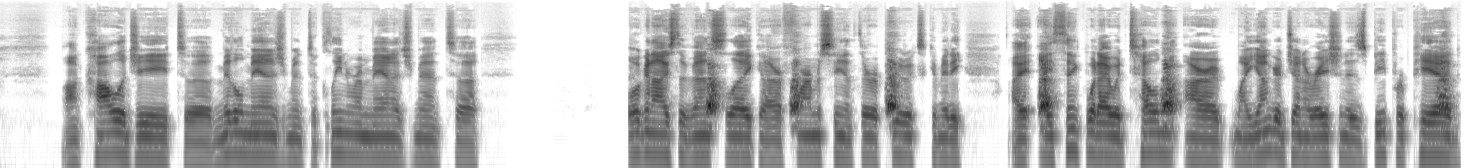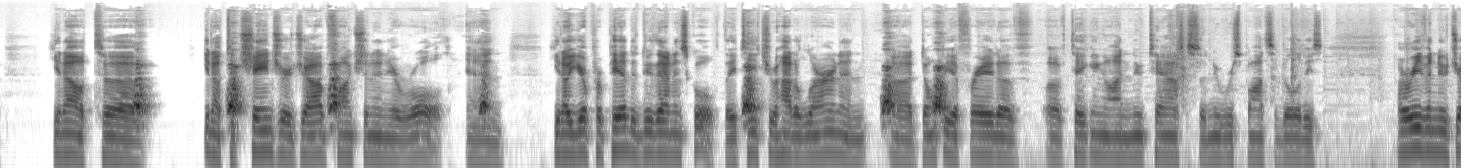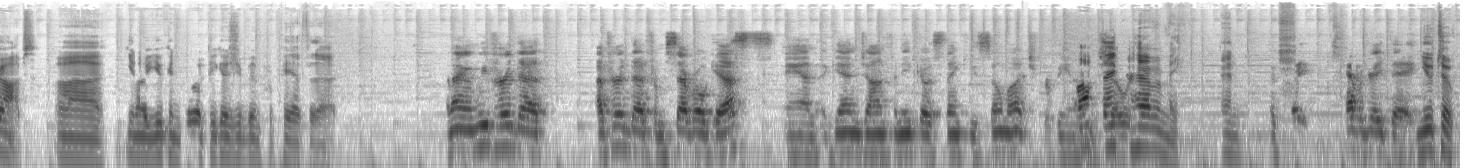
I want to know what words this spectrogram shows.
oncology to middle management to clean room management to organized events like our pharmacy and therapeutics committee. I, I think what I would tell my, our my younger generation is be prepared, you know, to you know to change your job function and your role, and you know you're prepared to do that in school. They teach you how to learn, and uh, don't be afraid of of taking on new tasks and new responsibilities, or even new jobs uh, you know, you can do it because you've been prepared for that. And I, we've heard that, I've heard that from several guests. And again, John Fanikos, thank you so much for being on the thanks show. Thanks for having me. And. Have a great day. You too.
